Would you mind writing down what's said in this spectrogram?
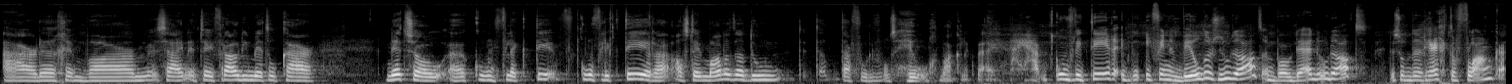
aardig en warm zijn. En twee vrouwen die met elkaar net zo eh, conflicte- conflicteren als twee mannen dat doen, dat, daar voelen we ons heel ongemakkelijk bij. Nou ja, conflicteren. Ik, vind een Wilders doet dat, een Baudet doet dat. Dus op de rechterflanken.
